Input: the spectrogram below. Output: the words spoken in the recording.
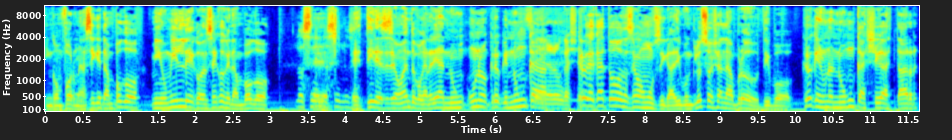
inconforme. Así que tampoco, mi humilde consejo es que tampoco. Lo sé, eh, lo sé, lo sé. estires ese momento porque en realidad nun- uno creo que nunca, Sí, no, nunca llega. creo que acá todos hacemos música tipo incluso ya en la produ tipo creo que uno nunca llega a estar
